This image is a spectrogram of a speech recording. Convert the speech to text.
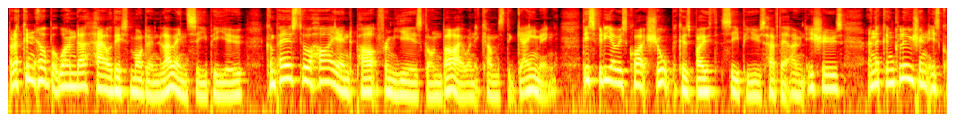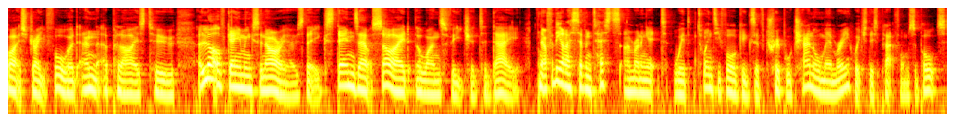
but I couldn't help but wonder how this modern low-end CPU compares to a high-end part from years gone by when it comes to gaming. This video is quite short because both CPUs have their own issues, and the conclusion is quite straightforward and applies to a lot of gaming scenarios that extends outside the ones featured today. Now for the i7 tests, I'm running it with 24 gigs of triple channel memory, which this platform supports,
